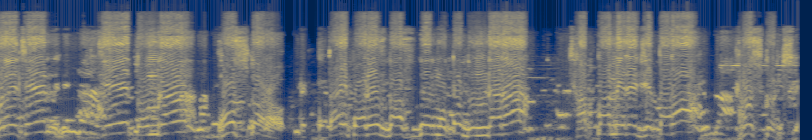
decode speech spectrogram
বলেছেন যে তোমরা ফোঁস করো। তাই পরেশ দাসদের মতো গুন্ডারা ছাপ্পা মেরে জেতারা ফোঁস করছে।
